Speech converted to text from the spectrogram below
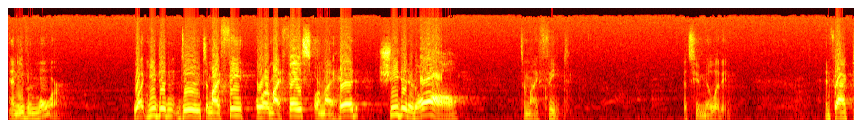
and even more. What you didn't do to my feet or my face or my head, she did it all to my feet. That's humility. In fact,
